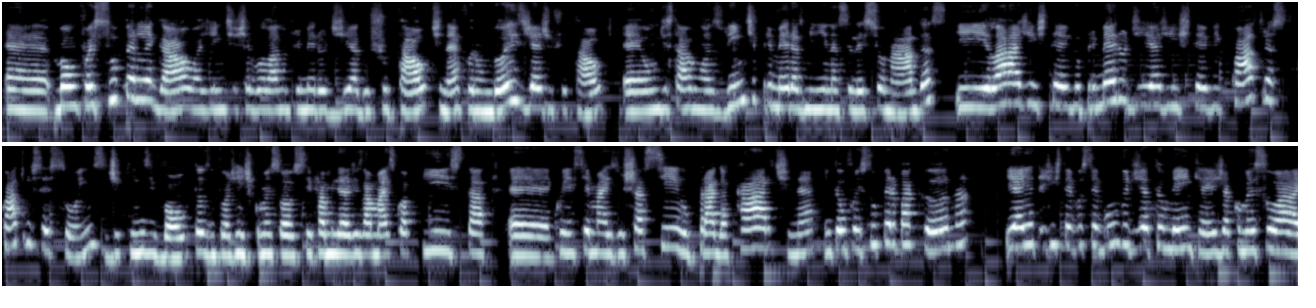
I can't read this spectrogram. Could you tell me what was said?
É, bom, foi super legal. A gente chegou lá no primeiro dia do shootout, né? Foram dois dias de shootout, é, onde estavam as 20 primeiras meninas selecionadas. E lá a gente teve teve o primeiro dia, a gente teve quatro, quatro sessões de 15 voltas, então a gente começou a se familiarizar mais com a pista, é, conhecer mais o chassi, o Praga Kart, né? Então foi super bacana. E aí a gente teve o segundo dia também, que aí já começou a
